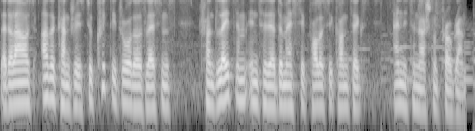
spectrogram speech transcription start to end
that allows other countries to quickly draw those lessons, translate them into their domestic policy context and international program.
